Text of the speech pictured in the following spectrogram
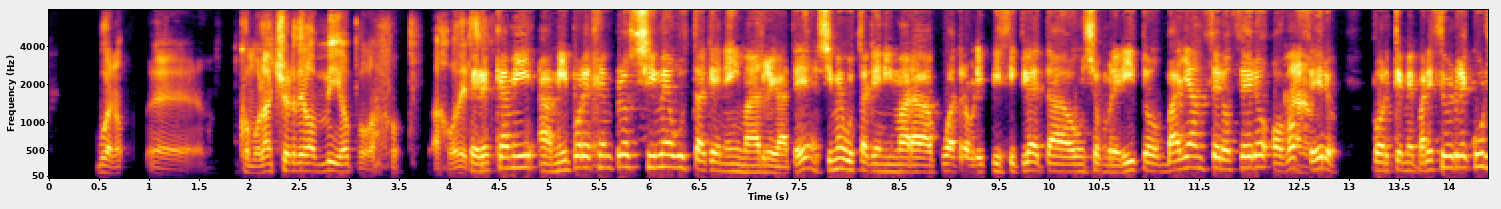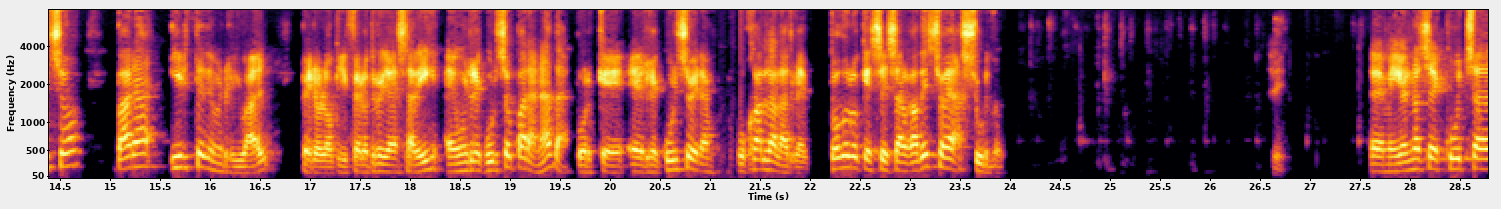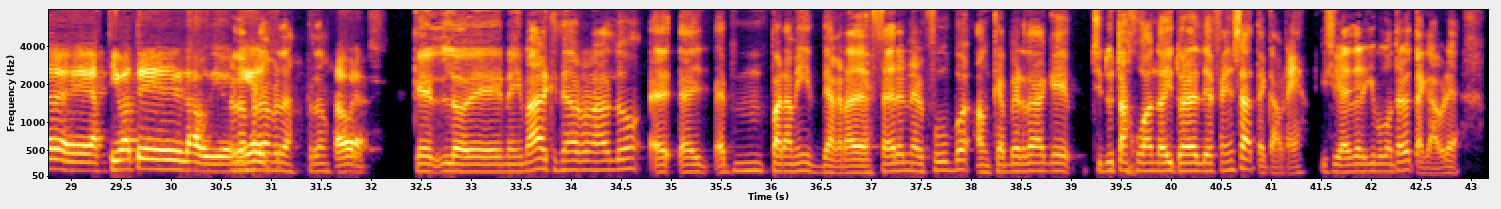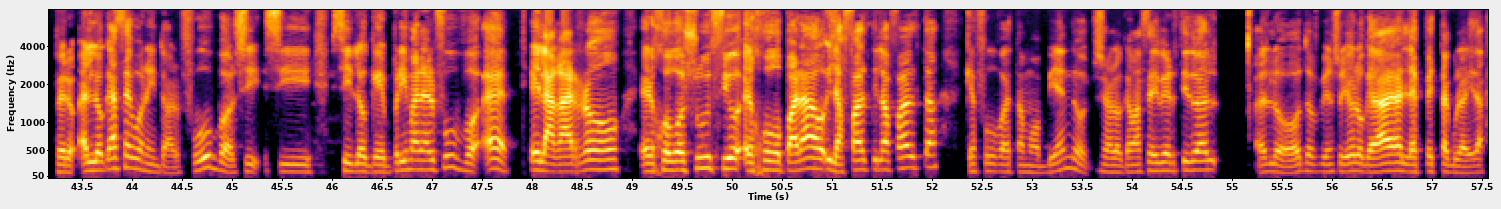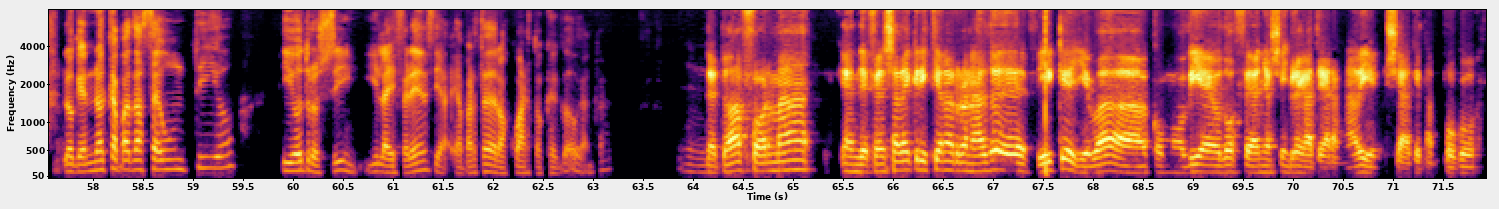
bueno, eh, como lo ha hecho el de los míos, pues a joder. Pero es que a mí, a mí, por ejemplo, sí me gusta que Neymar regate. Sí me gusta que Neymar haga cuatro bicicletas o un sombrerito, vayan 0-0 o 2-0, porque me parece un recurso para irte de un rival. Pero lo que hizo el otro día Sadik es un recurso para nada, porque el recurso era empujarla a la red. Todo lo que se salga de eso es absurdo. Eh, Miguel no se escucha, eh, actívate el audio. Perdón, Miguel. perdón, perdón, perdón. Ahora. Que lo de Neymar, Cristiano Ronaldo, es, es- es para mí de agradecer en el fútbol, aunque es verdad que si tú estás jugando ahí, tú eres el defensa, te cabrea. Y si eres del equipo contrario, te cabrea. Pero es lo que hace bonito al fútbol. Si, si, si lo que prima en el fútbol es el agarrón, el juego sucio, el juego parado y la falta y la falta, ¿qué fútbol estamos viendo? O sea, lo que me hace divertido es, es lo otro, pienso yo, lo que da es la espectacularidad. Lo que no es capaz de hacer un tío y otros sí, y la diferencia, y aparte de los cuartos que cobran, claro. De todas formas, en defensa de Cristiano Ronaldo, he de decir que lleva como 10 o 12 años sin regatear a nadie. O sea que tampoco.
